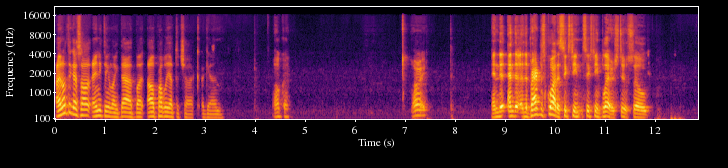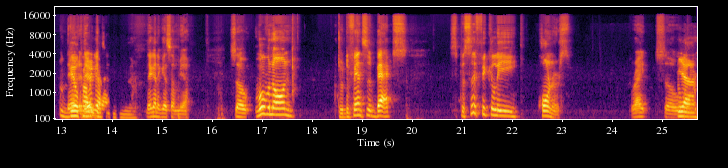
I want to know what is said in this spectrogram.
I don't think I saw anything like that, but I'll probably have to check again. Okay. All right. And the and the, and the practice squad is 16, 16 players too. So they're, they're gonna, they're gonna get some, yeah. So moving on to defensive backs, specifically corners, right? So yeah,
